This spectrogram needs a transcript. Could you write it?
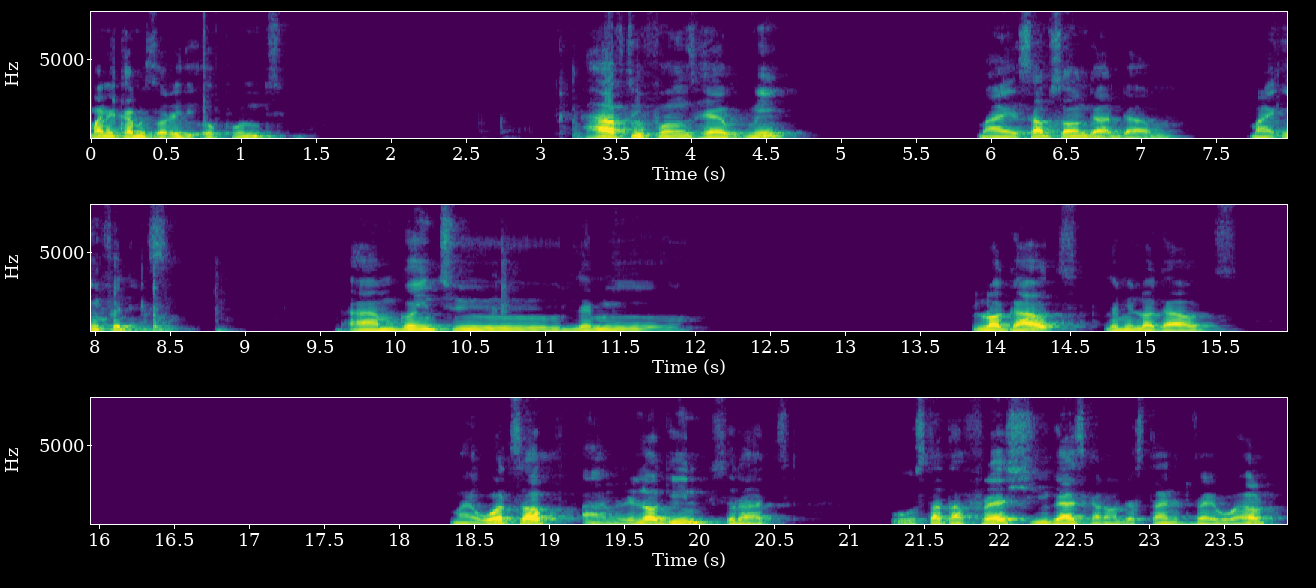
ManyCam is already opened. I have two phones here with me, my Samsung and um, my Infinix. I'm going to let me log out. Let me log out my WhatsApp and relog in so that we'll start afresh. You guys can understand it very well.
